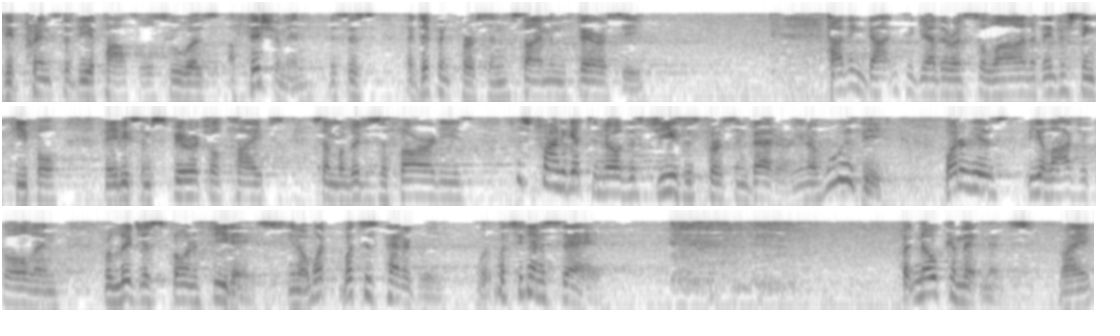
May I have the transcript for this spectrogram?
the prince of the apostles, who was a fisherman. This is a different person, Simon the Pharisee. Having gotten together a salon of interesting people, maybe some spiritual types, some religious authorities, just trying to get to know this Jesus person better. You know, who is he? What are his theological and religious bona fides? You know, what, what's his pedigree? What, what's he going to say? But no commitments, right?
